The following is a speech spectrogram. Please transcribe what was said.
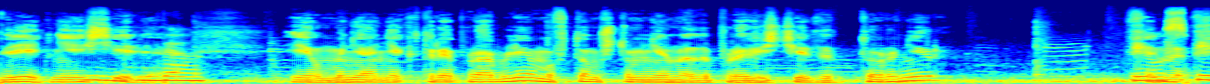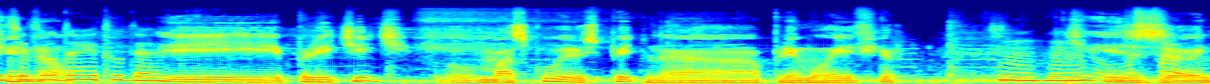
летняя серия. Да. И у меня некоторые проблемы в том, что мне надо провести этот турнир И фина- успеть и финал. туда, и туда. И полететь в Москву и успеть на прямой эфир мы из э,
